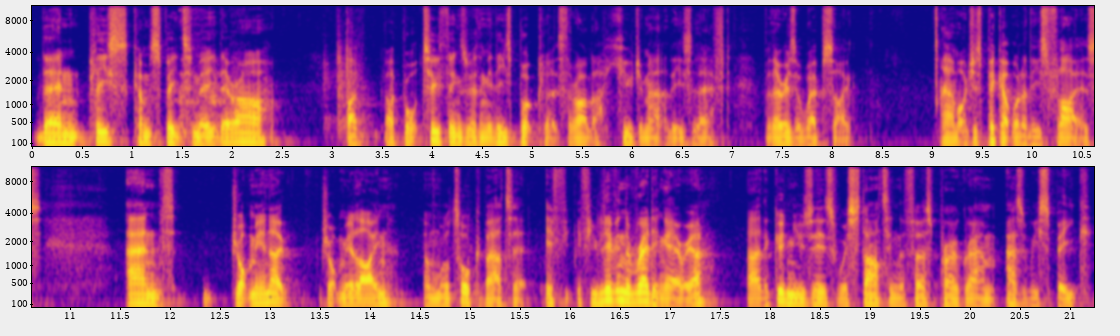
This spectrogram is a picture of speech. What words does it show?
then please come speak to me. There are I've, I've brought two things with me these booklets, there aren't a huge amount of these left, but there is a website. Um, I'll just pick up one of these flyers and drop me a note, drop me a line, and we'll talk about it. If, if you live in the Reading area, uh, the good news is we're starting the first program as we speak.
